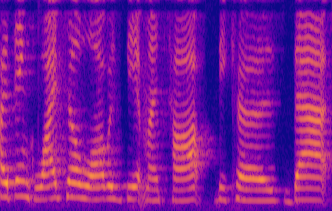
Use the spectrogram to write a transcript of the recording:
I think whitetail will always be at my top because that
